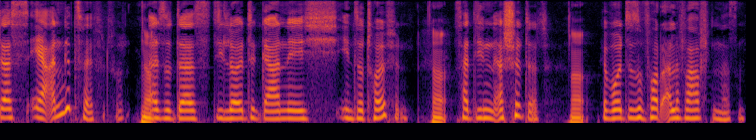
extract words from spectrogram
dass er angezweifelt wird. Ja. Also, dass die Leute gar nicht ihn so toll finden. Ja. Das hat ihn erschüttert. Ja. Er wollte sofort alle verhaften lassen.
